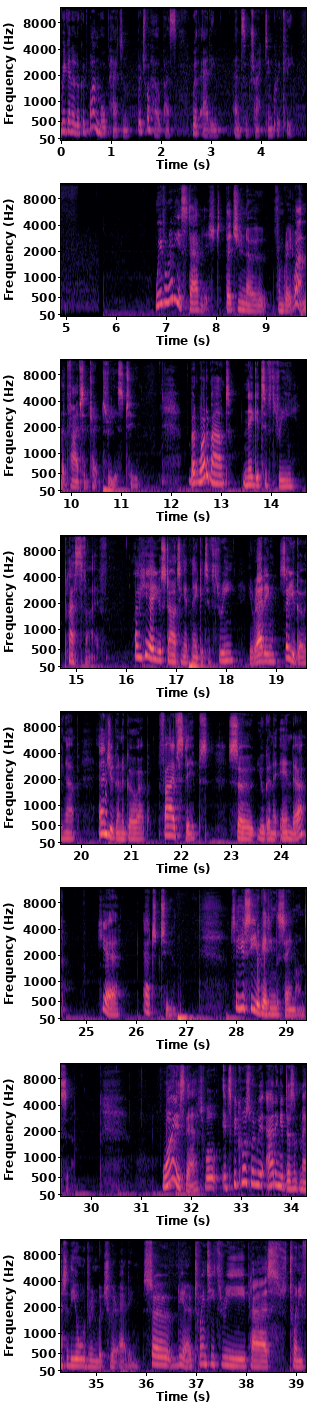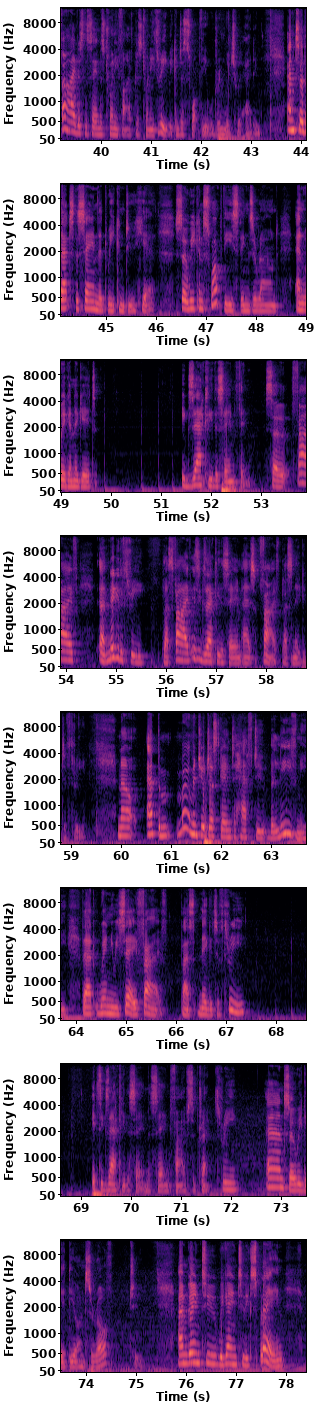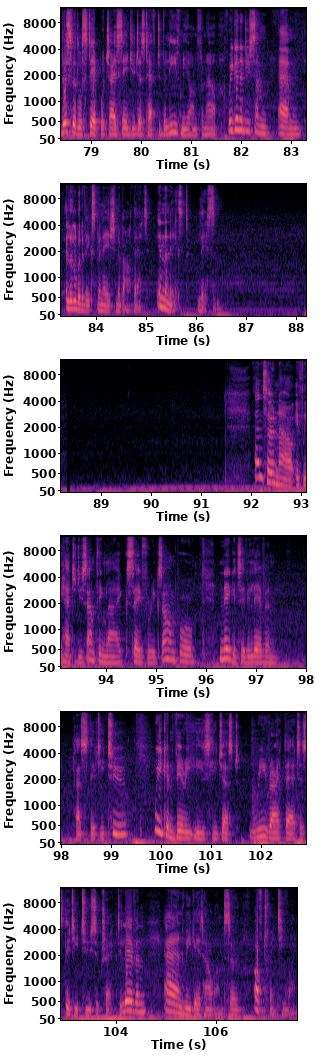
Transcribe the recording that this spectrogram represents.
we're going to look at one more pattern which will help us with adding and subtracting quickly. We've already established that you know from grade 1 that 5 subtract 3 is 2. But what about negative 3 plus 5? Well, here you're starting at negative 3, you're adding, so you're going up, and you're going to go up 5 steps, so you're going to end up here at 2. So you see you're getting the same answer. Why is that? Well, it's because when we're adding, it doesn't matter the order in which we're adding. So, you know, 23 plus 25 is the same as 25 plus 23. We can just swap the order in which we're adding. And so that's the same that we can do here. So we can swap these things around and we're going to get exactly the same thing. So 5, uh, negative 3 plus 5 is exactly the same as 5 plus negative 3. Now, at the moment, you're just going to have to believe me that when we say 5 plus negative 3, it's exactly the same as saying 5 subtract 3, and so we get the answer of 2. I'm going to, we're going to explain this little step, which I said you just have to believe me on for now. We're going to do some, um, a little bit of explanation about that in the next lesson. And so now if we had to do something like, say for example, negative 11 plus 32, we can very easily just rewrite that as 32 subtract 11 and we get our answer of 21.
